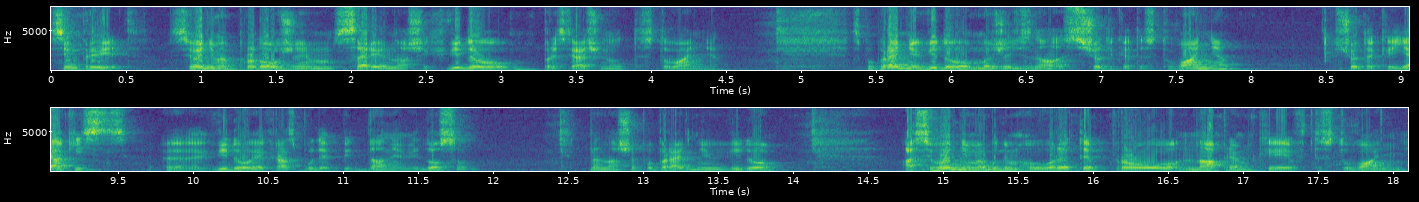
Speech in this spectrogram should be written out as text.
Всім привіт! Сьогодні ми продовжуємо серію наших відео, присвячену тестуванню. З попереднього відео ми вже дізналися, що таке тестування, що таке якість. Е, Відео якраз буде під даним відосом на наше попереднє відео. А сьогодні ми будемо говорити про напрямки в тестуванні,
